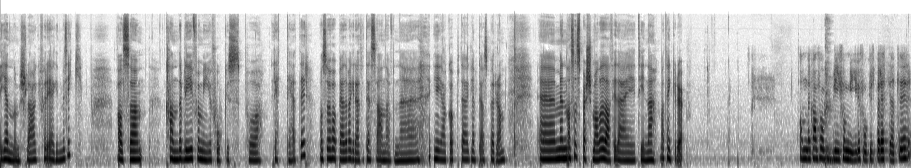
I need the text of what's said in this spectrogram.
gjennomslag for egen musikk. Altså, kan det bli for mye fokus på rettigheter? Og så håper jeg det var greit at jeg sa navnet i Jakob, det glemte jeg å spørre om. Eh, men altså spørsmålet da til deg, Tine. Hva tenker du? Om det kan få bli for mye fokus på rettigheter?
